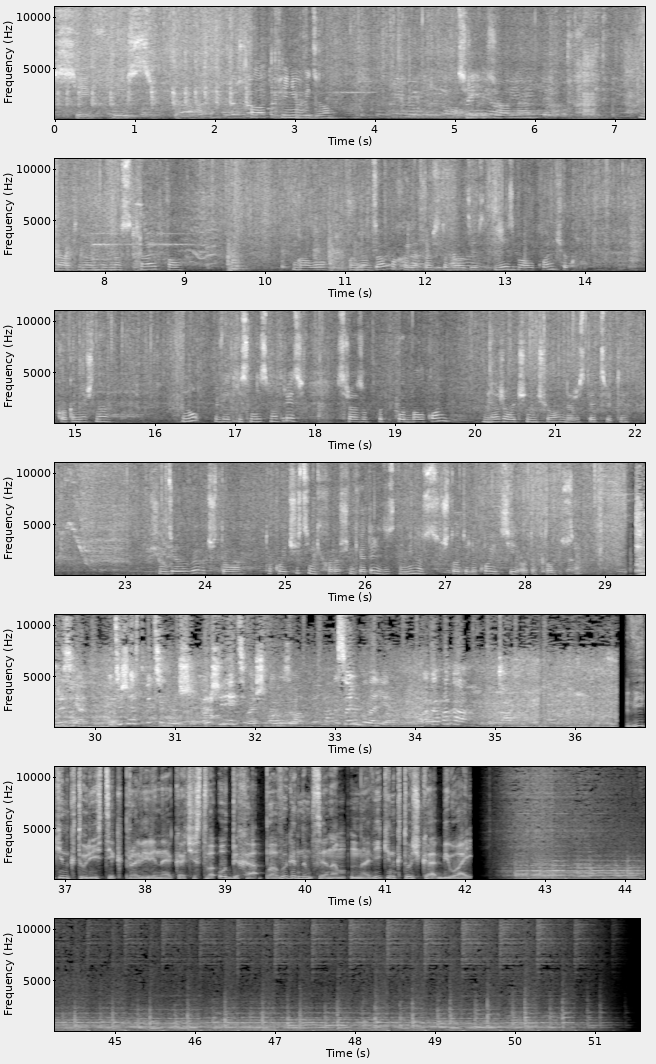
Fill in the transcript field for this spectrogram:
Сейф есть. Халатов я не увидела. Телевизионная. Да, это, наверное, страйпл. Уголок. Ой, ну от запаха я просто обалдеть. Есть балкончик. Такой, конечно, ну, вид, если не смотреть, сразу под, под балкон, даже очень ничего, даже стоят цветы. Общем, делаю вывод, что такой чистенький, хорошенький отель. Единственный минус, что далеко идти от автобуса. Друзья, путешествуйте больше, расширяйте ваши горизонты. А с вами была Лера. Пока-пока. Викинг Туристик. Проверенное качество отдыха по выгодным ценам на viking.by.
